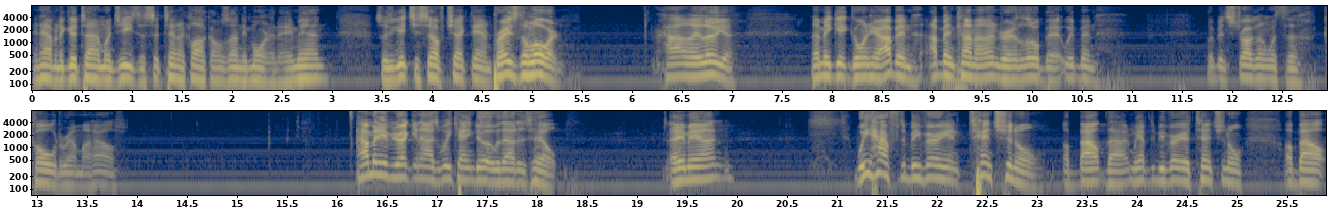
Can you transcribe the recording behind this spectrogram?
and having a good time with Jesus at 10 o'clock on Sunday morning. Amen. So you get yourself checked in. Praise the Lord. Hallelujah. Let me get going here. I've been I've been kind of under it a little bit. We've been we've been struggling with the cold around my house. How many of you recognize we can't do it without his help? Amen. We have to be very intentional about that, and we have to be very intentional about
